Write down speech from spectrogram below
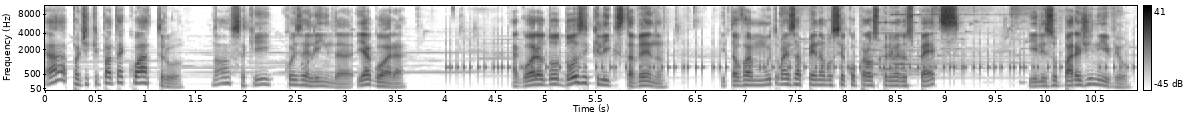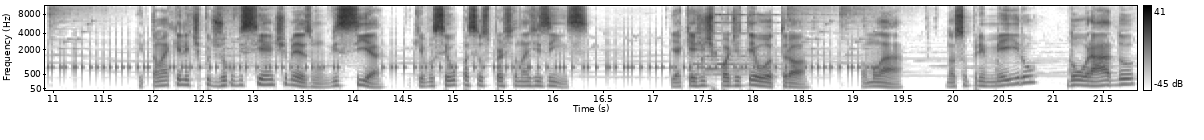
Ah, pode equipar até quatro. Nossa, que coisa linda. E agora? Agora eu dou 12 cliques, tá vendo? Então vai muito mais a pena você comprar os primeiros pets e eles uparem de nível. Então é aquele tipo de jogo viciante mesmo, vicia, porque você upa seus personagens. E aqui a gente pode ter outro, ó. Vamos lá. Nosso primeiro dourado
